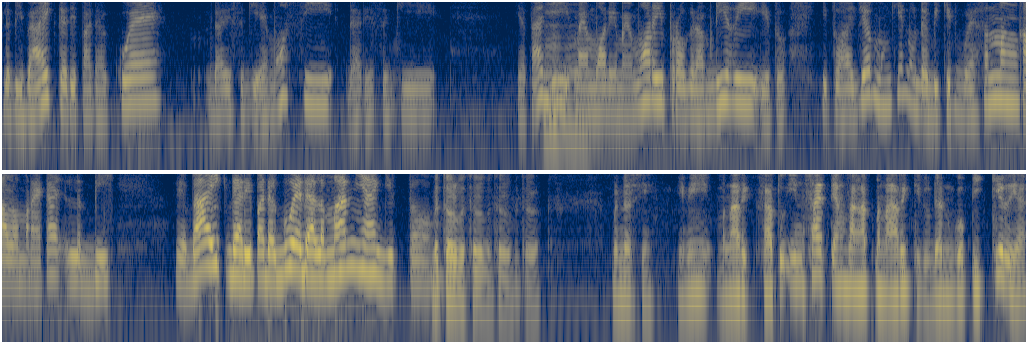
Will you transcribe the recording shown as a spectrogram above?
lebih baik daripada gue dari segi emosi dari segi ya tadi Mhm. memori-memori program diri itu itu aja mungkin udah bikin gue seneng kalau mereka lebih ya baik daripada gue dalemannya gitu Betul, betul, betul, betul. Bener sih. Ini menarik. Satu insight yang sangat menarik gitu. Dan gue pikir ya,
